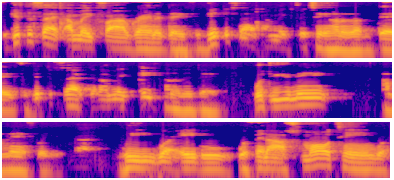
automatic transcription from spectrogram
Forget the fact I make five grand a day. Forget the fact I make fifteen hundred a day. Forget the fact that I make eight hundred a day. What do you need? I'm there for you. We were able, within our small team, were,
